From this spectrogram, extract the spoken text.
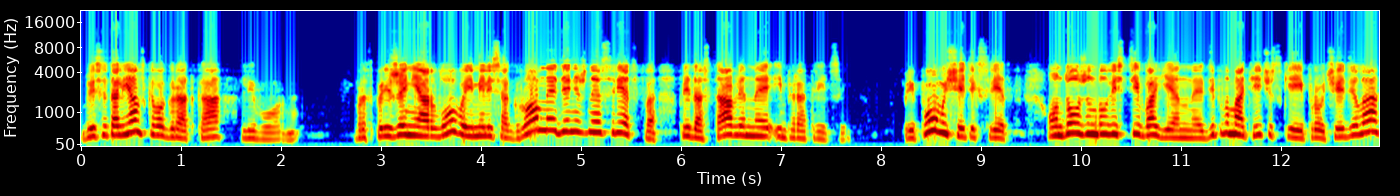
близ итальянского городка Ливорно. В распоряжении Орлова имелись огромные денежные средства, предоставленные императрицей. При помощи этих средств он должен был вести военные, дипломатические и прочие дела,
